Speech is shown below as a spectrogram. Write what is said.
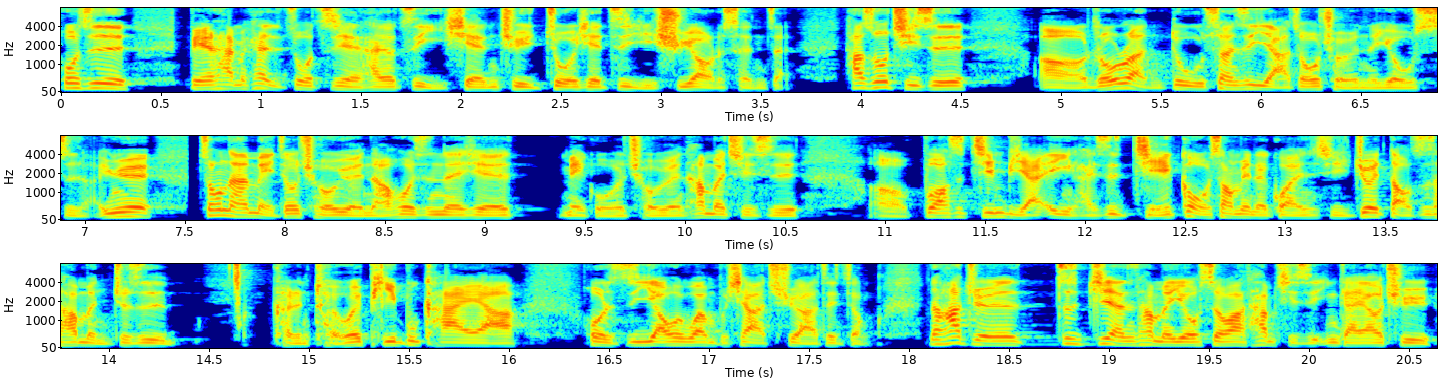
或是别人还没开始做之前，他就自己先去做一些自己需要的伸展。他说：“其实呃，柔软度算是亚洲球员的优势啊，因为中南美洲球员啊，或是那些美国的球员，他们其实呃，不知道是筋比较硬，还是结构上面的关系，就会导致他们就是可能腿会劈不开啊，或者是腰会弯不下去啊这种。那他觉得这既然是他们优势的话，他们其实应该要去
